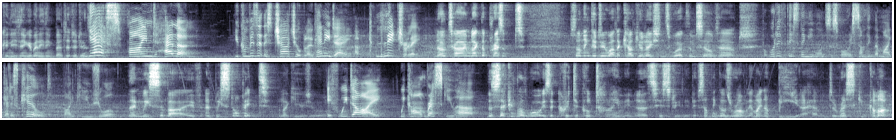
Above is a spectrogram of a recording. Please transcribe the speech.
Can you think of anything better to do? Yes, find Helen. You can visit this Churchill bloke any day. Uh, literally. No time like the present. Something to do while the calculations work themselves out. But what if this thing he wants us for is something that might get us killed, like usual? Then we survive and we stop it, like usual. If we die, we can't rescue her. The Second World War is a critical time in Earth's history, Liv. If something goes wrong, there might not be a Helen to rescue. Come on.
